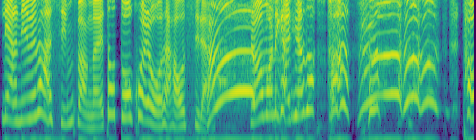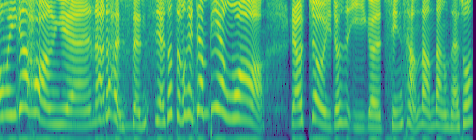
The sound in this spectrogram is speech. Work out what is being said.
两年没办法行房，哎，都多亏了我才好起来。啊”然后莫妮卡听他说：“哈，同一个谎言。”然后就很生气，说：“怎么可以这样骗我？”然后 Joey 就是以一个情场浪荡子来说。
